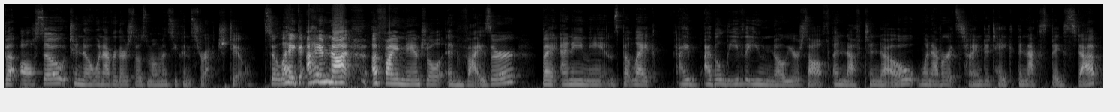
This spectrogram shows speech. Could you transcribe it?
but also to know whenever there's those moments you can stretch too. So, like, I am not a financial advisor by any means, but like, I, I believe that you know yourself enough to know whenever it's time to take the next big step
